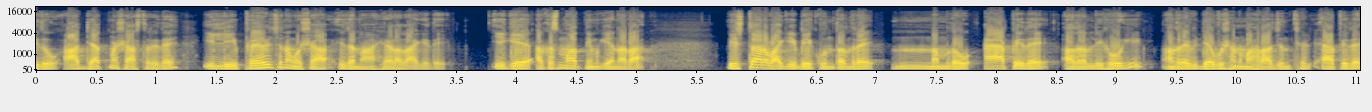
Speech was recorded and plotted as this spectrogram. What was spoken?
ಇದು ಆಧ್ಯಾತ್ಮಶಾಸ್ತ್ರ ಇದೆ ಇಲ್ಲಿ ಪ್ರಯೋಜನವಶ ಇದನ್ನು ಹೇಳಲಾಗಿದೆ. ಹೀಗೆ ಅಕಸ್ಮಾತ್ ನಿಮಗೆ ಏನಾರ ವಿಸ್ತಾರವಾಗಿ ಬೇಕು ಅಂತಂದರೆ ನಮ್ಮದು ಆ್ಯಪ್ ಇದೆ, ಅದರಲ್ಲಿ ಹೋಗಿ, ಅಂದರೆ ವಿದ್ಯಾಭೂಷಣ ಮಹಾರಾಜ್ ಅಂತ ಹೇಳಿ ಆ್ಯಪ್ ಇದೆ,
